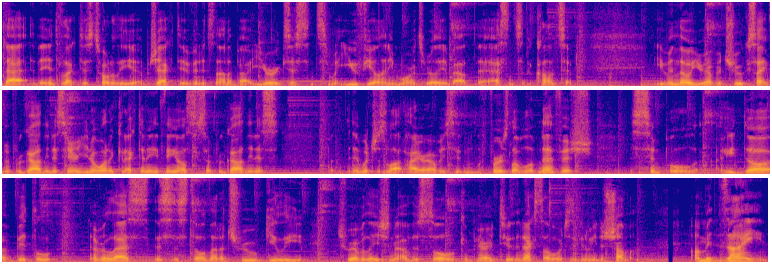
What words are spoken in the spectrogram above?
that the intellect is totally objective and it's not about your existence and what you feel anymore. It's really about the essence of the concept even though you have a true excitement for godliness here and you don't want to connect to anything else except for godliness, but, which is a lot higher, obviously, than the first level of nefesh, simple hidah, bittul. Nevertheless, this is still not a true gili, true revelation of the soul compared to the next level, which is going to be neshama. Amid Zayin.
